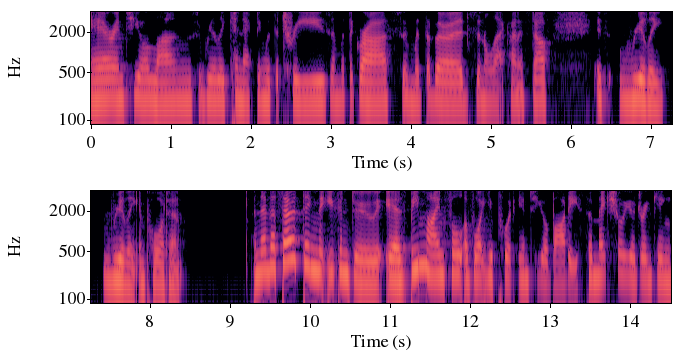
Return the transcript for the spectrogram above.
air into your lungs, really connecting with the trees and with the grass and with the birds and all that kind of stuff. It's really, really important. And then the third thing that you can do is be mindful of what you put into your body. So make sure you're drinking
